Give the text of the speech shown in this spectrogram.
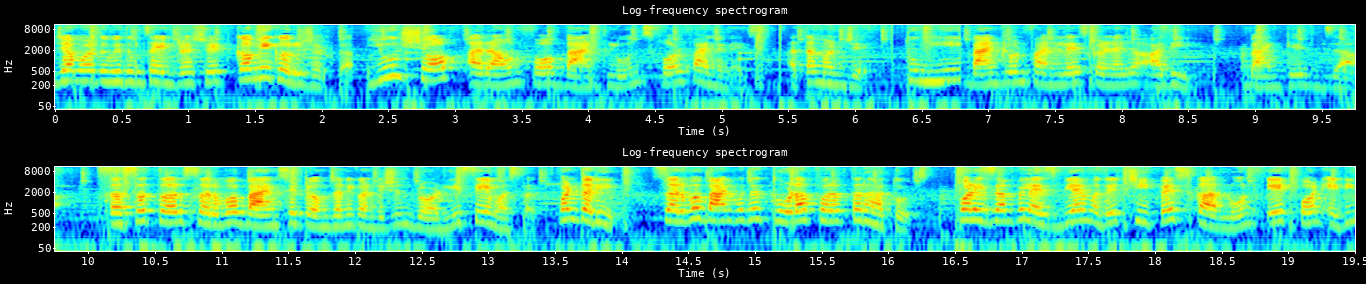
ज्यामुळे तुम्ही तुमचा इंटरेस्ट रेट कमी करू शकता. You shop around for bank loans for finalise आता म्हणजे तुम्ही बँक लोन फायनलाइज करण्याच्या आधी बँकेत जा. तसं तर सर्व बँकचे टर्म्स आणि कंडिशन ब्रॉडली सेम असतात. पण तरी सर्व बँकमध्ये थोडा फरक तर राहतोच. फॉर एक्झाम्पल एस बी आयमध्ये cheapest car loan eight point eighty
